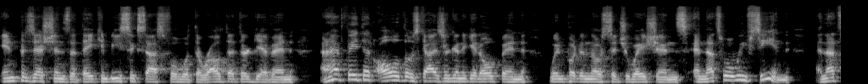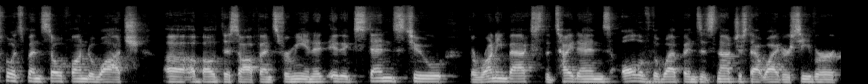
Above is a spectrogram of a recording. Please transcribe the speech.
in positions that they can be successful with the route that they're given. And I have faith that all of those guys are going to get open when put in those situations. And that's what we've seen. And that's what's been so fun to watch uh, about this offense for me. And it, it extends to the running backs, the tight ends, all of the weapons. It's not just that wide receiver,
